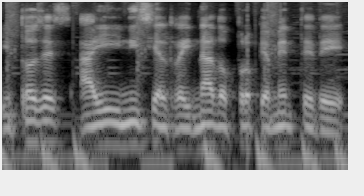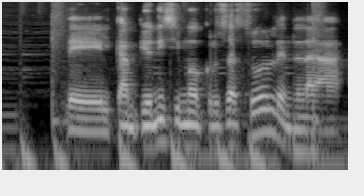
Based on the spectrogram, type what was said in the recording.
y entonces ahí inicia el reinado propiamente de, del campeonísimo Cruz Azul en la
